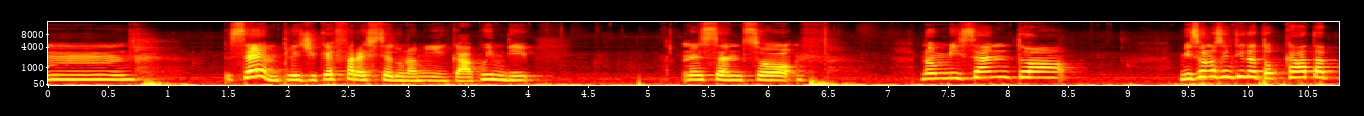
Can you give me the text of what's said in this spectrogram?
mm, semplici che faresti ad un'amica. Quindi, nel senso, non mi sento... Mi sono sentita toccata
